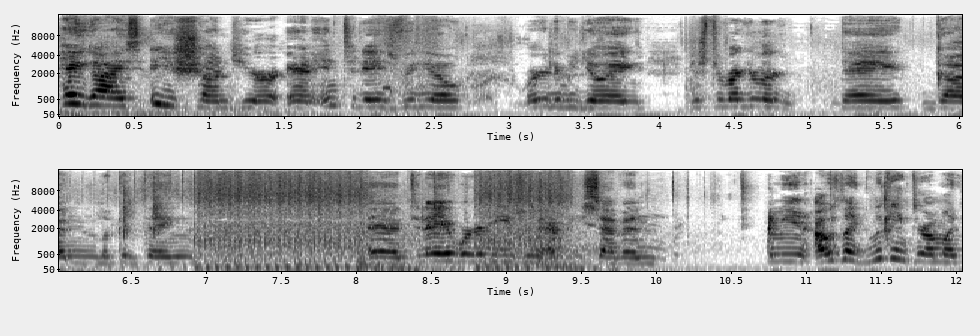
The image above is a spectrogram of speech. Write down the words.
Hey guys, it's Shunned here, and in today's video, we're going to be doing just a regular day gun looking thing. And today we're going to be using the MP7. I mean, I was like looking through, I'm like,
